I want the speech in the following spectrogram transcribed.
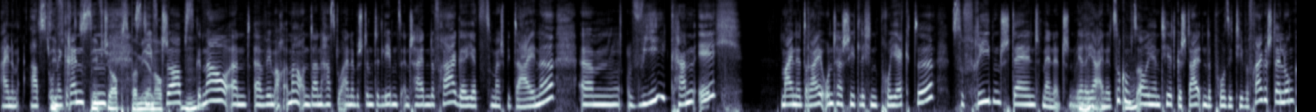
einem Arzt Steve, ohne Grenzen. Steve Jobs bei Steve mir noch. Steve Jobs, mhm. genau, und äh, wem auch immer. Und dann hast du eine bestimmte lebensentscheidende Frage, jetzt zum Beispiel deine. Ähm, wie kann ich meine drei unterschiedlichen Projekte zufriedenstellend managen. Wäre mhm. ja eine zukunftsorientiert gestaltende positive Fragestellung.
